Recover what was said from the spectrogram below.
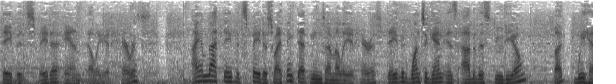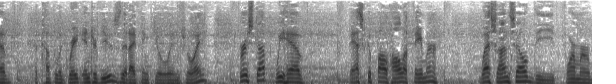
David Spada and Elliot Harris. I am not David Spada, so I think that means I'm Elliot Harris. David, once again, is out of the studio, but we have a couple of great interviews that I think you'll enjoy. First up, we have Basketball Hall of Famer Wes Unseld, the former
